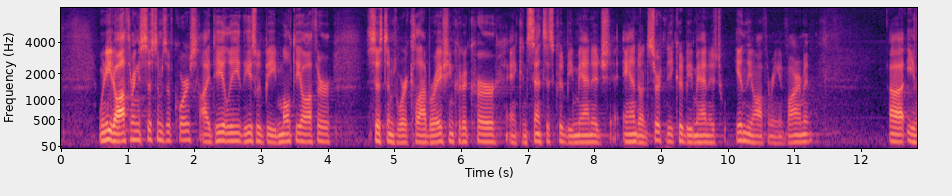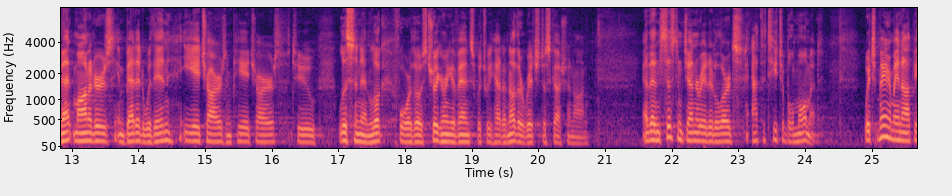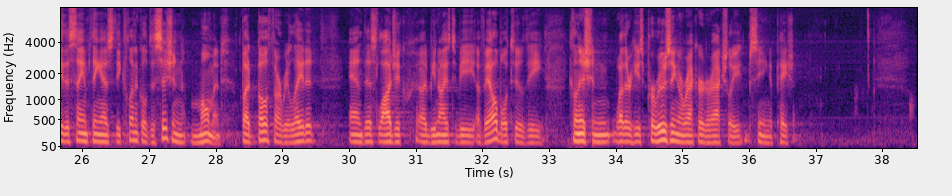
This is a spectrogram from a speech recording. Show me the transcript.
We need authoring systems, of course. Ideally, these would be multi-author systems where collaboration could occur and consensus could be managed and uncertainty could be managed in the authoring environment. Uh, event monitors embedded within EHRs and PHRs to listen and look for those triggering events, which we had another rich discussion on. And then system generated alerts at the teachable moment, which may or may not be the same thing as the clinical decision moment, but both are related. And this logic uh, would be nice to be available to the clinician, whether he's perusing a record or actually seeing a patient.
